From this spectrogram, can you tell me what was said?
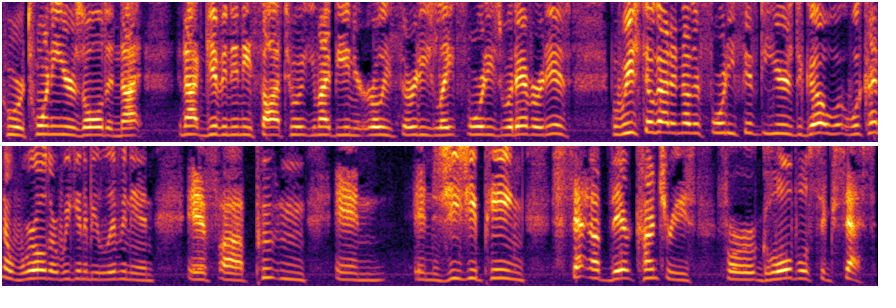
who are 20 years old and not not giving any thought to it. You might be in your early 30s, late 40s, whatever it is. But we still got another 40, 50 years to go. What, what kind of world are we going to be living in if uh, Putin and and Xi Jinping set up their countries for global success.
